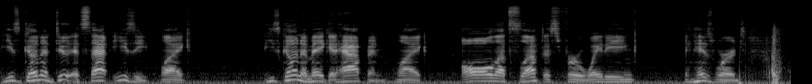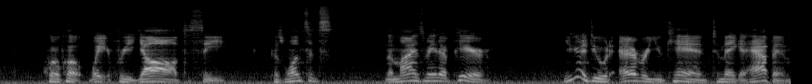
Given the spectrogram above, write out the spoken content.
He's gonna do it. It's that easy. Like he's gonna make it happen. Like all that's left is for waiting in his words quote quote wait for y'all to see. Because once it's the mind's made up here you're gonna do whatever you can to make it happen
